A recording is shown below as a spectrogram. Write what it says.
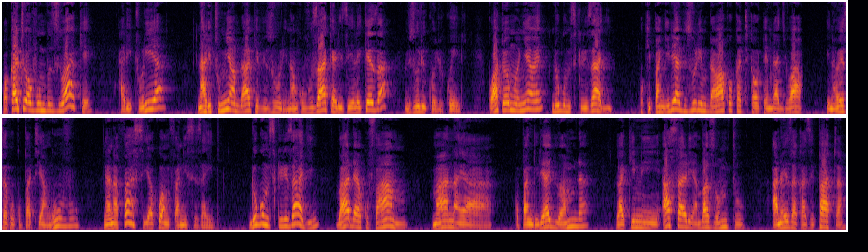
wakati wa uvumbuzi wake alitulia na alitumia muda wake vizuri na nguvu zake alizielekeza vizuri kweli kweli. Kwa hata wewe mwenyewe ndugu msikilizaji ukipangilia vizuri muda wako katika utendaji wako inaweza kukupatia nguvu na nafasi ya kuwa mfanisi zaidi. Ndugu msikilizaji baada ya kufahamu maana ya upangiliaji wa muda lakini athari ambazo mtu anaweza akazipata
